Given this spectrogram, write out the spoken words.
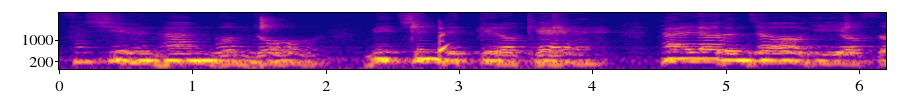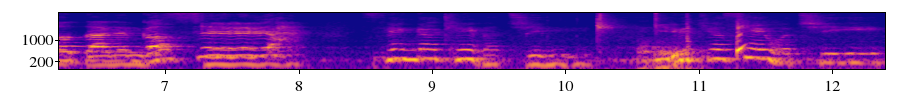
사실은 한 번도 미친 듯 그렇게 달려든 적이 없었다는 것을 생각해봤지. 일으켜 세웠지.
